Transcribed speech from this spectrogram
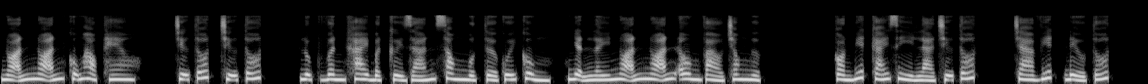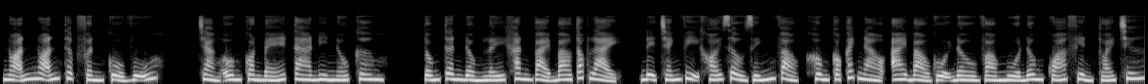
Noãn noãn cũng học theo. Chữ tốt, chữ tốt. Lục Vân Khai bật cười dán xong một tờ cuối cùng, nhận lấy noãn noãn ôm vào trong ngực. Còn biết cái gì là chữ tốt? Cha viết đều tốt. Noãn noãn thập phần cổ vũ. Chàng ôm con bé ta đi nấu cơm. Tống Tân Đồng lấy khăn vải bao tóc lại, để tránh vị khói dầu dính vào, không có cách nào ai bảo gội đầu vào mùa đông quá phiền toái chứ.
